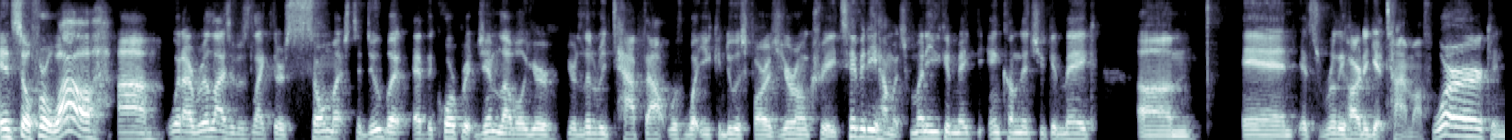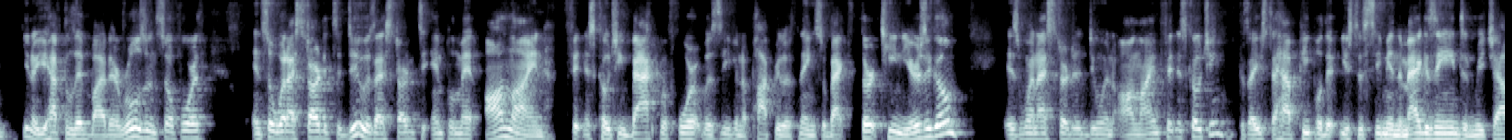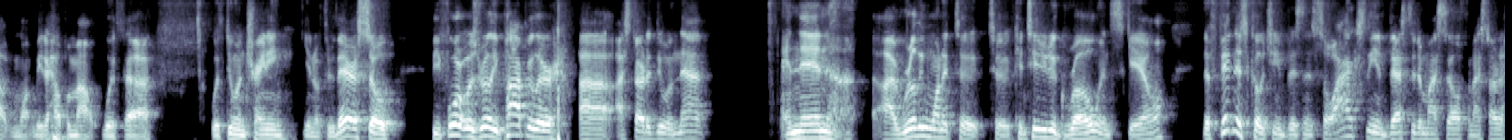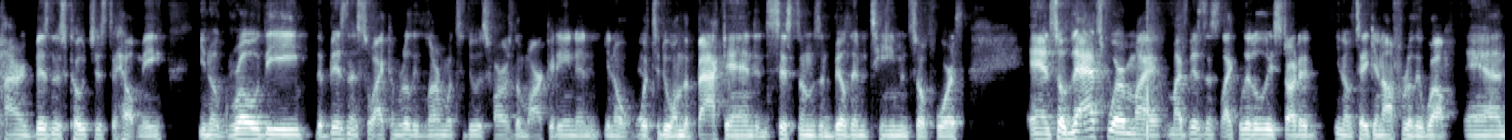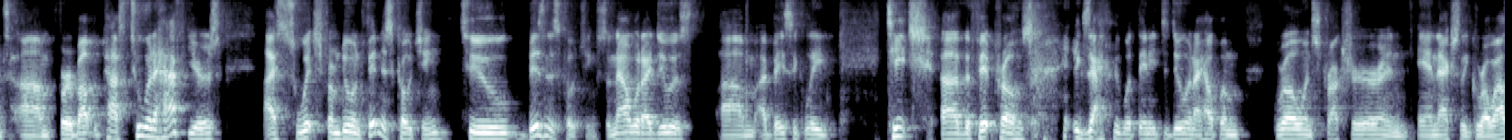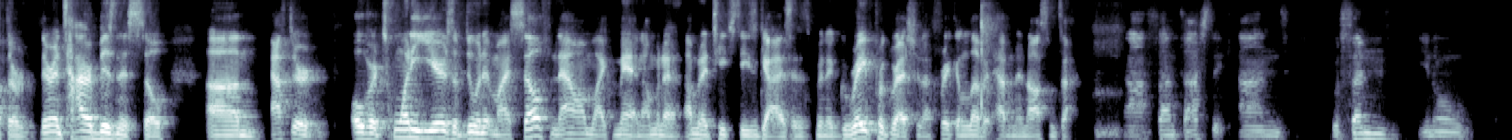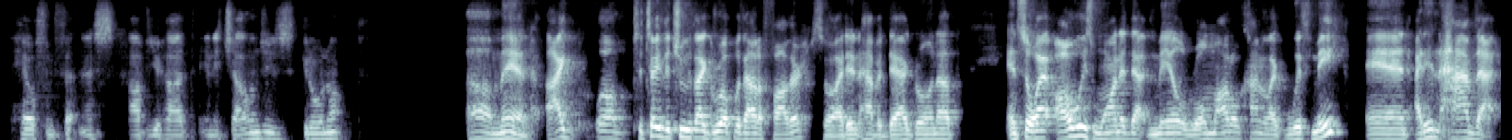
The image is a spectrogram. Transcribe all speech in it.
and so for a while, um, what I realized it was like there's so much to do, but at the corporate gym level, you're you're literally tapped out with what you can do as far as your own creativity, how much money you can make, the income that you can make, um, and it's really hard to get time off work, and you know you have to live by their rules and so forth. And so what I started to do is I started to implement online fitness coaching back before it was even a popular thing. So back 13 years ago, is when I started doing online fitness coaching because I used to have people that used to see me in the magazines and reach out and want me to help them out with uh, with doing training, you know, through there. So before it was really popular, uh, I started doing that, and then I really wanted to to continue to grow and scale the fitness coaching business. So I actually invested in myself and I started hiring business coaches to help me, you know, grow the the business so I can really learn what to do as far as the marketing and, you know, what to do on the back end and systems and building a team and so forth. And so that's where my my business like literally started, you know, taking off really well. And um, for about the past two and a half years, I switched from doing fitness coaching to business coaching. So now what I do is um, I basically teach uh, the fit pros exactly what they need to do and i help them grow and structure and and actually grow out their their entire business. So um, after over 20 years of doing it myself now i'm like man i'm gonna i'm gonna teach these guys and it's been a great progression. I freaking love it having an awesome time. Ah fantastic. And within you know health and fitness have you had any challenges growing up Oh man, I well, to tell you the truth, I grew up without a father, so I didn't have a dad growing up. And so I always wanted that male role model kind of like with me, and I didn't have that.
